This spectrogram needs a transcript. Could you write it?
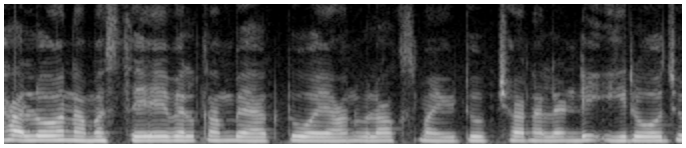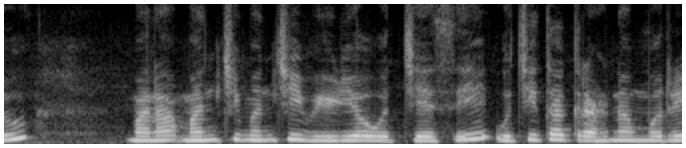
హలో నమస్తే. Welcome back to Ayaan vlogs మా యూట్యూబ్ ఛానల్ అండి. ఈరోజు మన మంచి మంచి వీడియో వచ్చేసి ఉచిత గ్రహణం మరి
